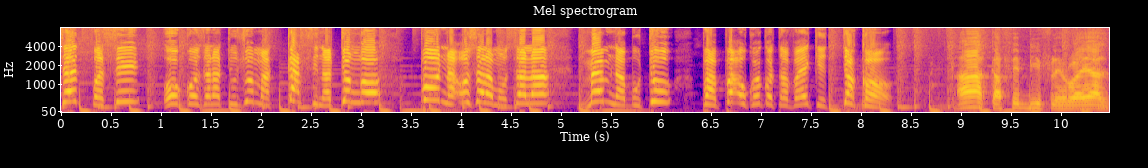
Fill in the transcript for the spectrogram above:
cette fois-ci okozala toujours makasi na ntongo mpo na osala mosala meme na butu papa okoki kotravaille kitoko. Ah café bifle royal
